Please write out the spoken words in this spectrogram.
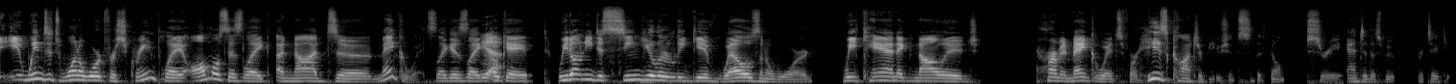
it wins its one award for screenplay almost as like a nod to Mankiewicz. Like as like, Yeah. okay, we don't need to singularly give Welles an award. We can acknowledge Herman Mankiewicz for his contributions to the film industry and to this movie in particular.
